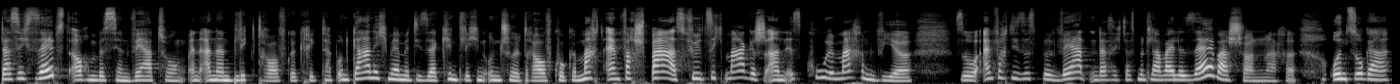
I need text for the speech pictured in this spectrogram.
dass ich selbst auch ein bisschen Wertung, einen anderen Blick drauf gekriegt habe und gar nicht mehr mit dieser kindlichen Unschuld drauf gucke. Macht einfach Spaß, fühlt sich magisch an, ist cool, machen wir. So, einfach dieses Bewerten, dass ich das mittlerweile selber schon mache und sogar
